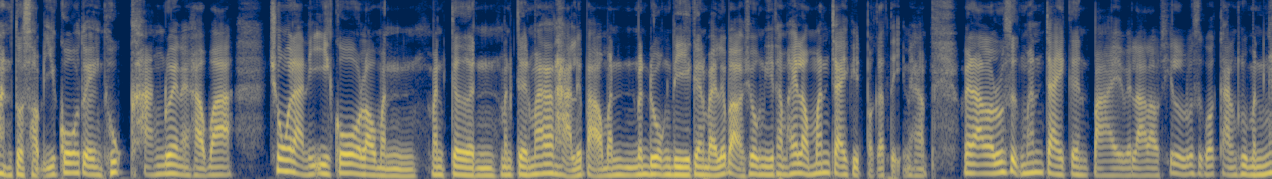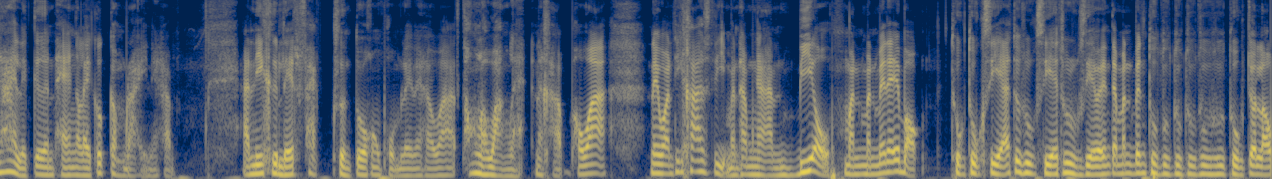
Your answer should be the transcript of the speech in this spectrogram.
มันตรวจสอบอีโก้ตัวเองทุกครั้งด้วยนะครับ ว่าช่วงเวลานี้อีโก้เรามันมันเกินมันเกินมาตรฐานหรือเปล่า มันมันดวงดีเกินไปหรือเปล่าช่วงนี้ทำให้เรามั่นใจผิดปกตินะครับ เวลาเรารู้สึกมั่นใจเกินไป เวลาเราที่เรารู้สึกว่าการลงทุนมันง่ายเหลือเกินแทงอะไรก็กำไรนะครับ อันนี้คือเลดแฟกส่วนตัวของผมเลยนะครับว่าต้องระวังแหละนะครับ เพราะว่าในวันที่ค่าสติมันทำงานเบี้ยว มันมันไม่ได้บอกถูกถูกเสียถูกถูกเสียถูกถูกเสียแต่มันเป็นถูกถูกถูกถูกถูกถูกจนเรา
